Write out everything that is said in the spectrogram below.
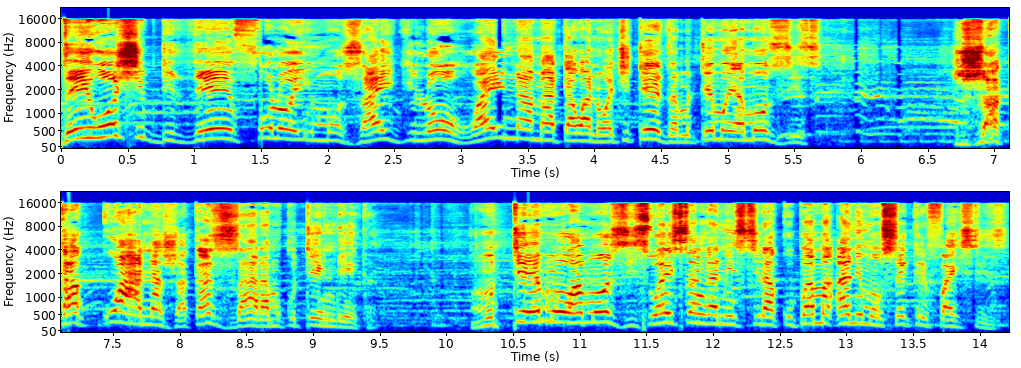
They worshipped there following mosaic law. Wainamata vanhu vachiteedza mutemo yamozisi zvakakwana zvakazara mukutendeka. Mutemo wamozisi waisanganisira kupa maanimal sacrifices.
